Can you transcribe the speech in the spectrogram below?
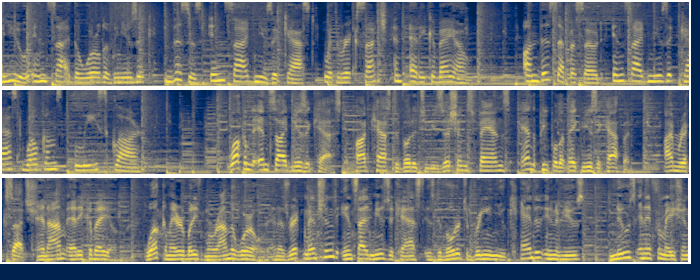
you inside the world of music, this is Inside Music Cast with Rick Such and Eddie Cabello. On this episode, Inside Music Cast welcomes Lee Sklar. Welcome to Inside Music Cast, a podcast devoted to musicians, fans, and the people that make music happen. I'm Rick Such. And I'm Eddie Cabello. Welcome everybody from around the world. And as Rick mentioned, Inside Music Cast is devoted to bringing you candid interviews, news, and information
